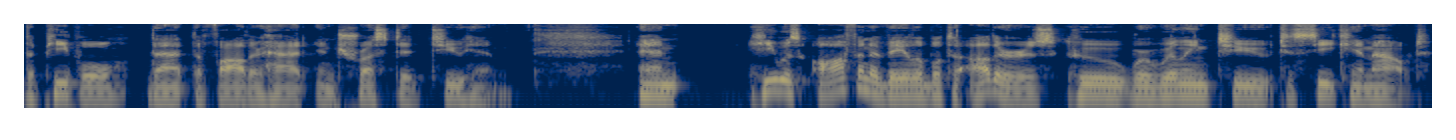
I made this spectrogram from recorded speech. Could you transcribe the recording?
the people that the Father had entrusted to him. And he was often available to others who were willing to, to seek him out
